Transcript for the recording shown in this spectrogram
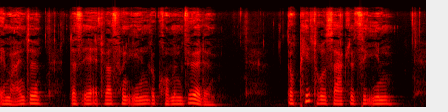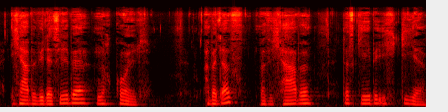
er meinte, dass er etwas von ihnen bekommen würde. Doch Petrus sagte zu ihm, ich habe weder Silber noch Gold, aber das, was ich habe, das gebe ich dir.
